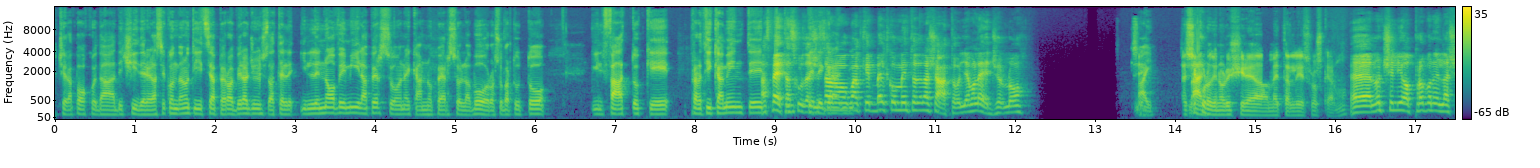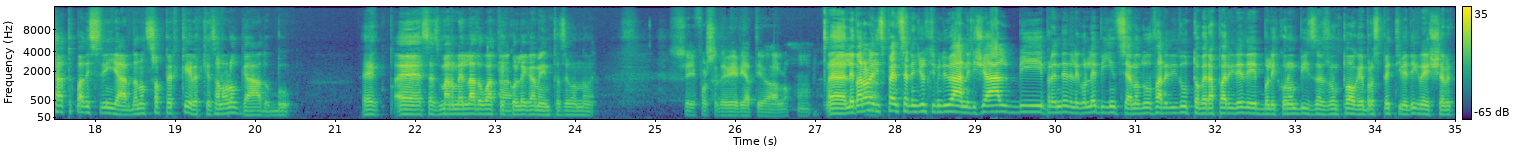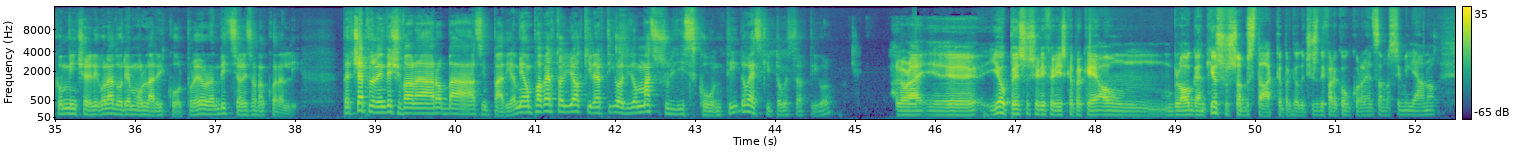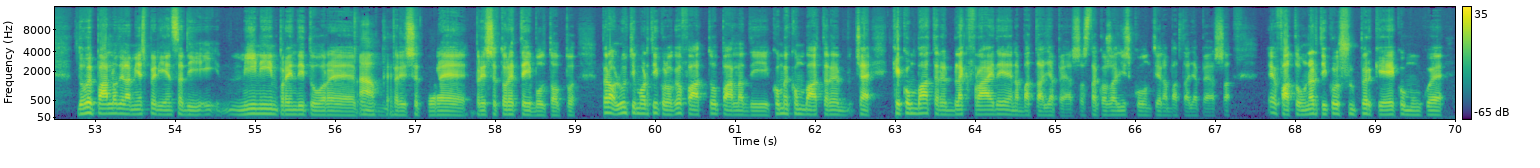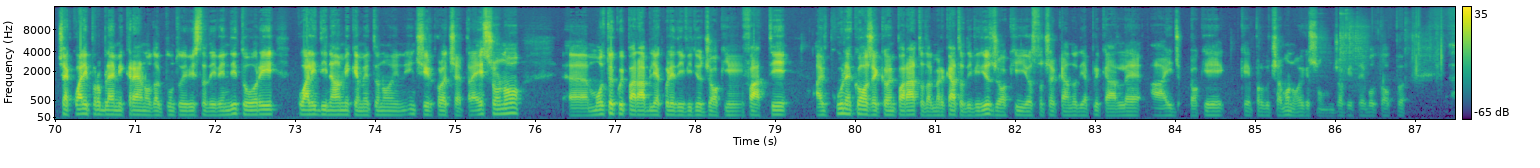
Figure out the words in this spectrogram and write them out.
c'era poco da decidere. La seconda notizia, però, vi ragioni sono state le, le 9.000 persone che hanno perso il lavoro, soprattutto il fatto che praticamente... Aspetta, scusa, ci grandi- qualche bel commento della chat, vogliamo leggerlo? Sì. Vai. Sei sicuro Vai. di non riuscire a metterli sullo schermo? Eh, non ce li ho proprio nella chat qua di StreamYard, non so perché, perché sono loggato, boh. Eh, eh, si è smarmellato qualche Ah. collegamento, secondo me. Sì, forse devi riattivarlo. Mm. Eh, le parole di Spencer negli ultimi due anni, dice Albi, prendetele con le pinze, hanno dovuto fare di tutto per apparire deboli con un business con poche prospettive di crescita per convincere i regolatori a mollare il colpo. Le loro ambizioni sono ancora lì. Perceptor invece fa una roba simpatica. Mi ha un po' aperto gli occhi l'articolo di Tommaso sugli sconti. Dov'è scritto questo articolo? Allora, eh, io penso si riferisca perché ho un, un blog anch'io su Substack, perché ho deciso di fare concorrenza a Massimiliano, dove parlo della mia esperienza di mini imprenditore Ah, ok. per, il settore, per il settore tabletop. Però l'ultimo articolo che ho fatto parla di come combattere, cioè che combattere il Black Friday è una battaglia persa, sta cosa agli sconti è una battaglia persa. E ho fatto un articolo sul perché comunque, cioè quali problemi creano dal punto di vista dei venditori, quali dinamiche mettono in, in circolo, eccetera. E sono eh, molto equiparabili a quelle dei videogiochi. Infatti, alcune cose che ho imparato dal mercato dei videogiochi, io sto cercando di applicarle ai giochi che produciamo noi, che sono giochi tabletop.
